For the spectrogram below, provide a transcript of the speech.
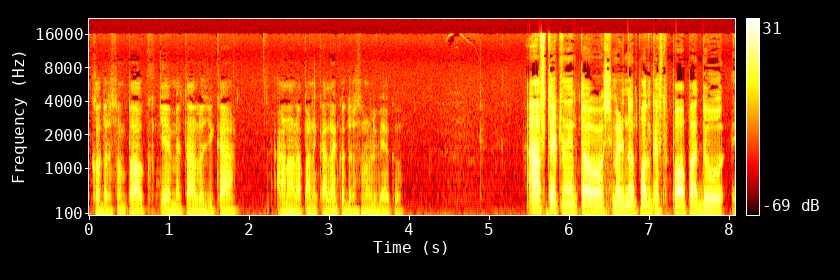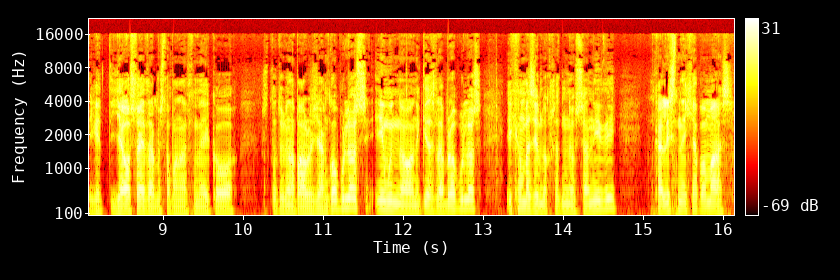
κόντρα στον ΠΑΟΚ και μετά λογικά, αν όλα πάνε καλά, κόντρα στον Ολυμπιακό. Αυτό ήταν το σημερινό podcast του Πάω Παντού για, για όσο είδαμε στο Παναθηναϊκό στο τουρνό Παύλος Γιανκόπουλος. Ήμουν ο Νικήτας Λαμπρόπουλος. Είχα μαζί με τον Χρυσταντίνο Σανίδη. Καλή συνέχεια από εμάς.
